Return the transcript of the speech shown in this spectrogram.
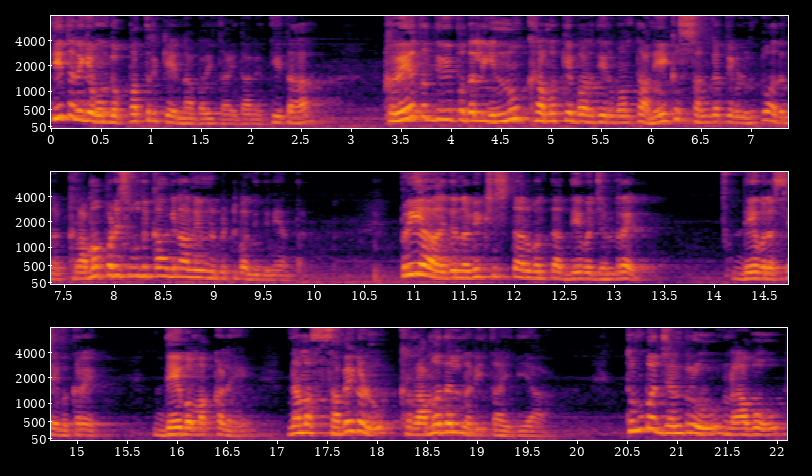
ತೀತನಿಗೆ ಒಂದು ಪತ್ರಿಕೆಯನ್ನು ಬರಿತಾ ಇದ್ದಾನೆ. ತೀತ ಕ್ರೇತ ದ್ವೀಪದಲ್ಲಿ ಇನ್ನೂ ಕ್ರಮಕ್ಕೆ ಬರೆದಿರುವಂಥ ಅನೇಕ ಸಂಗತಿಗಳುಂಟು. ಅದನ್ನು ಕ್ರಮಪಡಿಸುವುದಕ್ಕಾಗಿ ನಾನು ನಿನ್ನನ್ನು ಬಿಟ್ಟು ಬಂದಿದ್ದೀನಿ ಅಂತ. ಪ್ರಿಯ, ಇದನ್ನು ವೀಕ್ಷಿಸ್ತಾ ಇರುವಂಥ ದೇವ ಜನರೇ, ದೇವರ ಸೇವಕರೇ, ದೇವ ಮಕ್ಕಳೇ, ನಮ್ಮ ಸಭೆಗಳು ಕ್ರಮದಲ್ಲಿ ನಡೀತಾ ಇದೆಯಾ? ತುಂಬ ಜನರು ನಾವು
